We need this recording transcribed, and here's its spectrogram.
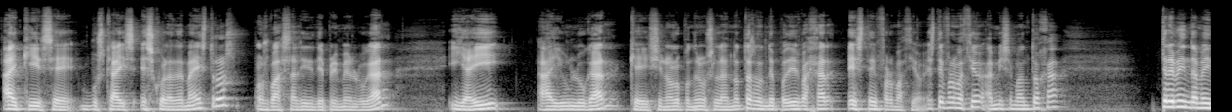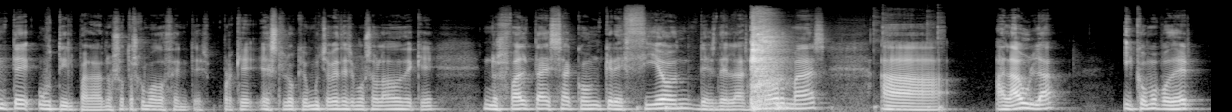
hay que irse, buscáis escuela de maestros, os va a salir de primer lugar y ahí hay un lugar que si no lo pondremos en las notas donde podéis bajar esta información. Esta información a mí se me antoja tremendamente útil para nosotros como docentes, porque es lo que muchas veces hemos hablado de que nos falta esa concreción desde las normas al aula y cómo poder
